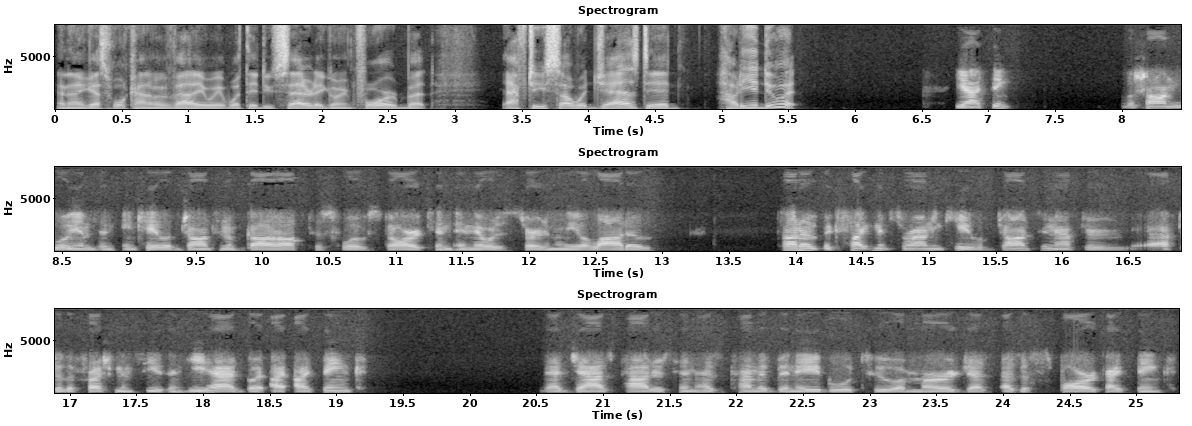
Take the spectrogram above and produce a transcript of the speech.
And I guess we'll kind of evaluate what they do Saturday going forward. But after you saw what Jazz did, how do you do it? Yeah, I think Leshon Williams and, and, Kaleb Johnson have got off to slow starts, and, and, there was certainly a lot of kind of excitement surrounding Kaleb Johnson after after the freshman season he had. But I, I think that Jazz Patterson has kind of been able to emerge as, as a spark. I think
